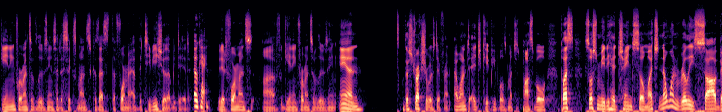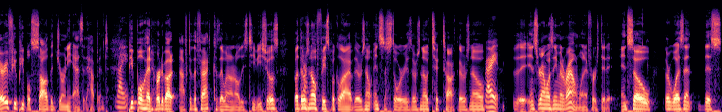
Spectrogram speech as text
gaining, four months of losing instead of six months because that's the format of the TV show that we did. okay, We did four months uh, of gaining, four months of losing, and the structure was different. I wanted to educate people as much as possible. Plus, social media had changed so much. No one really saw, very few people saw the journey as it happened. Right. People had heard about it after the fact because I went on all these TV shows, but there was no Facebook Live, there was no Insta stories, there was no TikTok, there was no right, the- Instagram wasn't even around when I first did it, and so there wasn't this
